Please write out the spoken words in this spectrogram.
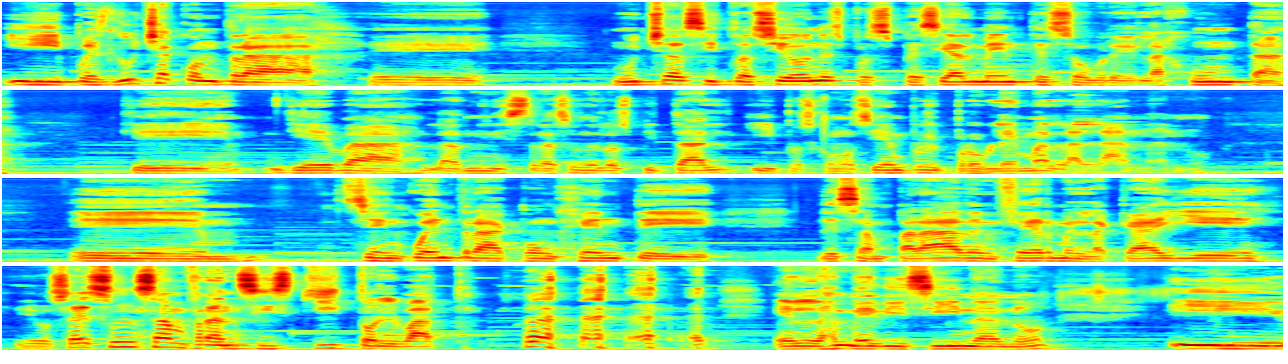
y pues lucha contra eh, muchas situaciones, pues especialmente sobre la junta que lleva la administración del hospital y pues como siempre el problema la lana, ¿no? Eh, se encuentra con gente desamparada, enferma en la calle, o sea, es un San Francisquito el vato en la medicina, ¿no? Y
